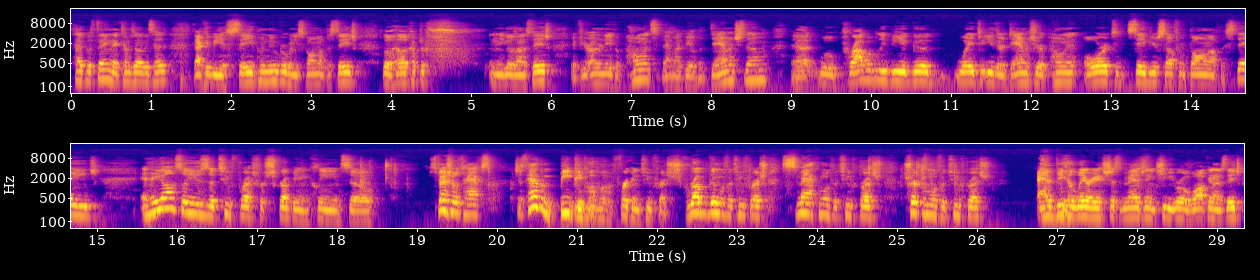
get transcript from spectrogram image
type of thing that comes out of his head. That could be a save maneuver when he's falling off the stage. A Little helicopter, and he goes on stage. If you're underneath opponents, that might be able to damage them. That will probably be a good way to either damage your opponent or to save yourself from falling off the stage. And he also uses a toothbrush for scrubbing and cleaning, so Special attacks, just have them beat people up with a freaking toothbrush. Scrub them with a toothbrush, smack them with a toothbrush, trip them with a toothbrush. It'd be hilarious just imagining Chibi Robo walking on stage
